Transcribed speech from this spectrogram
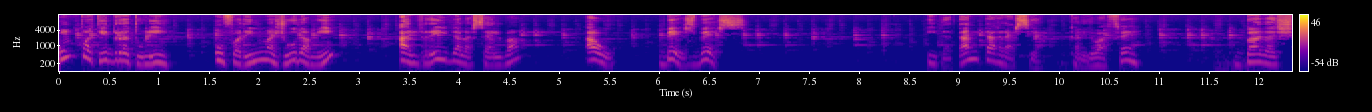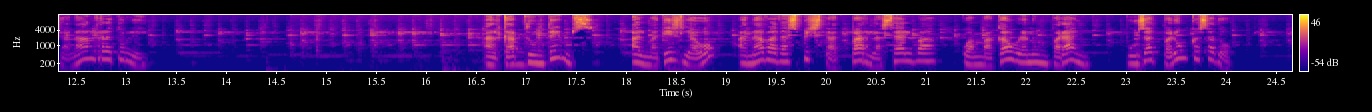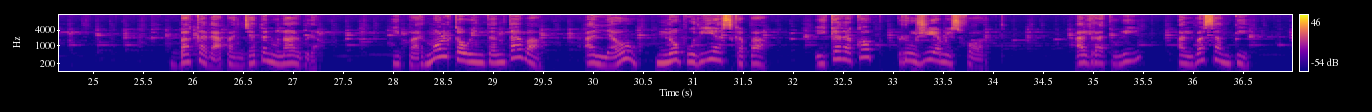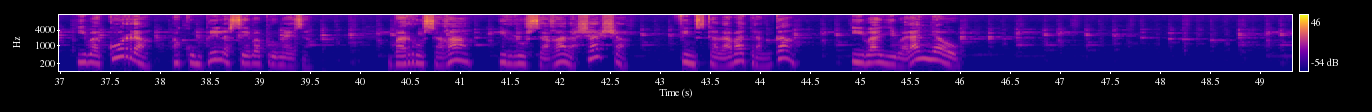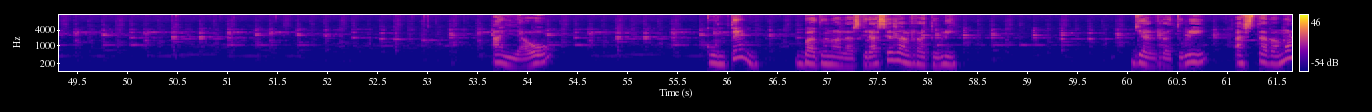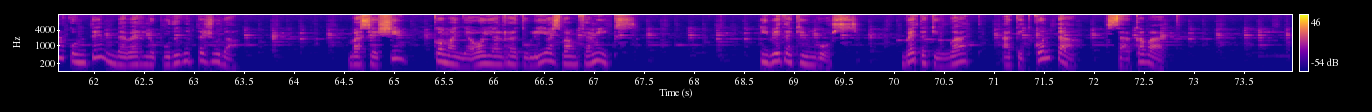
un petit ratolí, oferint-me ajuda a mi, el rei de la selva? Au, vés, vés! I de tanta gràcia que li va fer, va deixar anar el ratolí. Al cap d'un temps, el mateix lleó anava despistat per la selva quan va caure en un parany posat per un caçador. Va quedar penjat en un arbre i per molt que ho intentava, el lleó no podia escapar i cada cop rugia més fort. El ratolí el va sentir i va córrer a complir la seva promesa. Va arrossegar i rossegar la xarxa fins que la va trencar i va alliberar el lleó. El lleó, content, va donar les gràcies al ratolí. I el ratolí estava molt content d'haver-lo pogut ajudar. Va ser així com el lleó i el ratolí es van fer amics. I vet aquí un gos, vet aquí un gat, aquest conte s'ha acabat.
